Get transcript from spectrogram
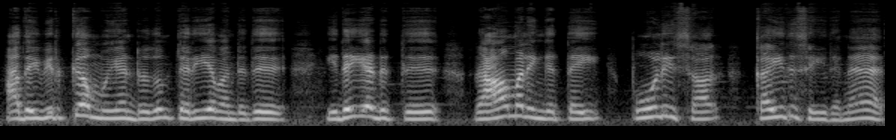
அதை விற்க முயன்றதும் தெரிய வந்தது இதையடுத்து ராமலிங்கத்தை போலீசார் கைது செய்தனர்.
